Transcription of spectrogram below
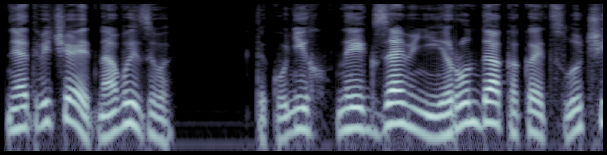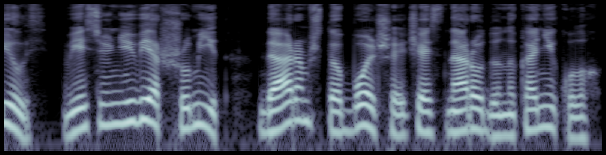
«Не отвечает на вызовы. Так у них на экзамене ерунда какая-то случилась. Весь универ шумит. Даром, что большая часть народу на каникулах.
